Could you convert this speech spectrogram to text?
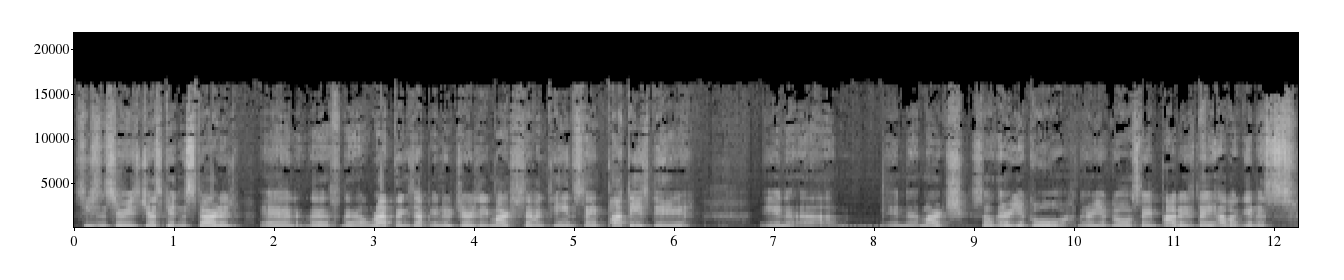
Season series just getting started, and they'll wrap things up in New Jersey March 17th, St. Patty's Day in uh, in uh, March. So there you go, there you go, St. Patty's Day. Have a Guinness.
